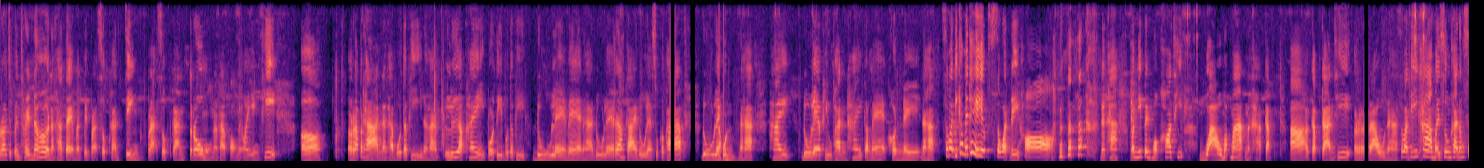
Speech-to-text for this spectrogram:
เราจะเป็นเทรนเนอร์นะคะ แต่มันเป็นประสบการณ์จริง ประสบการณ์ตรงนะคะ ของแม่อ้อยเองที่เรับประทานนะคะโบตาพีนะคะ เลือกให้โปรตีนโบตาพีดูแลแม่นะคะ ดูแลร่างกาย ดูแลสุขภาพ ดูแลหุ่นนะคะ ให้ดูแลผิวพรรณให้กับแม่คนนี้นะคะ สวัสดีค่ะแม่เทพสวัสดีค่ะนะคะ วันนี้เป็นหัวข้อที่ว้าวมากๆนะคะกับกับการที่เรานะคะสวัสดีค่ะ ไมซุงค่ะน้องแส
